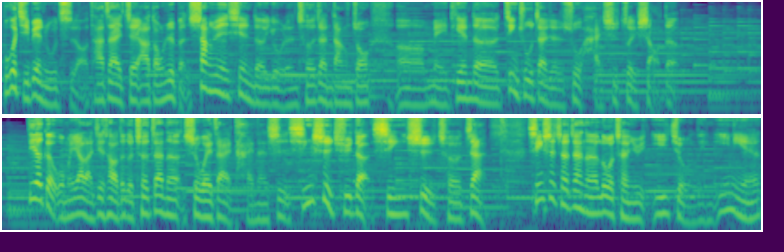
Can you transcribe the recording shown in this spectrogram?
不过即便如此哦，它在 JR 东日本上越线的有人车站当中，呃，每天的进出站人数还是最少的。第二个我们要来介绍这个车站呢，是位在台南市新市区的新市车站。新市车站呢，落成于一九零一年。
